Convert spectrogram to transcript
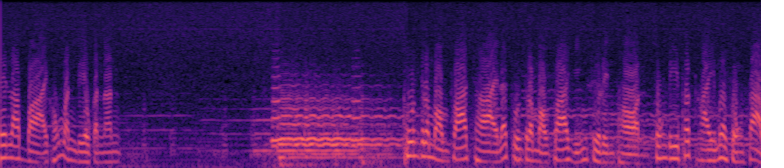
เวลาบ่ายของวันเดียวกันนั้นทูลกระหม่อมฟ้าชายและทูลกระหม่อมฟ้าหญิงสิรินทรทรงดีพระไทยเมื่อทรงทราบ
